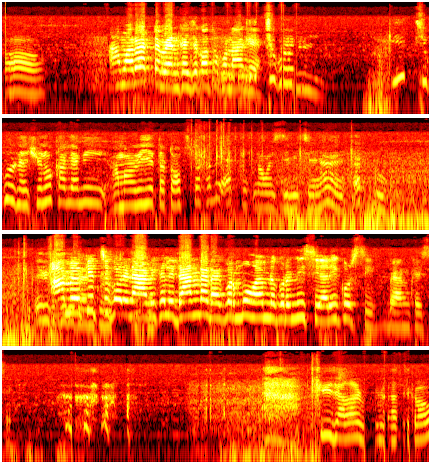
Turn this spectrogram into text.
হ্যাঁ। আমারও একটা ব্যান খাইছে কতক্ষণ আগে কিচ্ছু করে নাই শোনো খালি আমি আমার ইয়েটা টপসটা খালি একটু নামাইছি নিচে হ্যাঁ একটু যে কিচ্ছু করি না আমি খালি ডান্ডাটা একবার মুহ এমনি করে নিছি আর ই করছি ব্যান খাইছে কি জ্বালার কাউ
